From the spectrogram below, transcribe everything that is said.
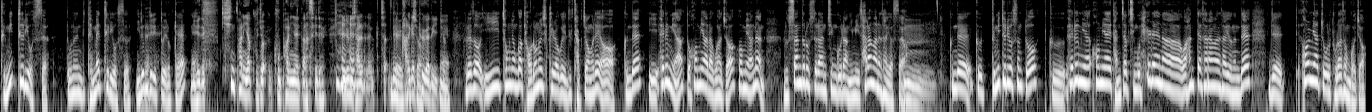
드미트리오스 또는 데메트리오스 이름들이 네. 또 이렇게 네. 이게 이제 신판이냐 구저, 구판이냐에 따라서 이제 이름이 잘 자- 다르게 그렇죠. 표기가 돼 있죠. 네. 그래서 이 청년과 결혼을 시키려고 작정을 해요. 근데 이 헤르미아 또 허미아라고 하죠. 허미아는 루산드로스라는 친구랑 이미 사랑하는 사이였어요. 음. 근데 그 드미트리오스는 또그 헤르미아 허미아의 단짝 친구 헬레나와 한때 사랑하는 사이였는데 이제 허미아 쪽으로 돌아선 거죠.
